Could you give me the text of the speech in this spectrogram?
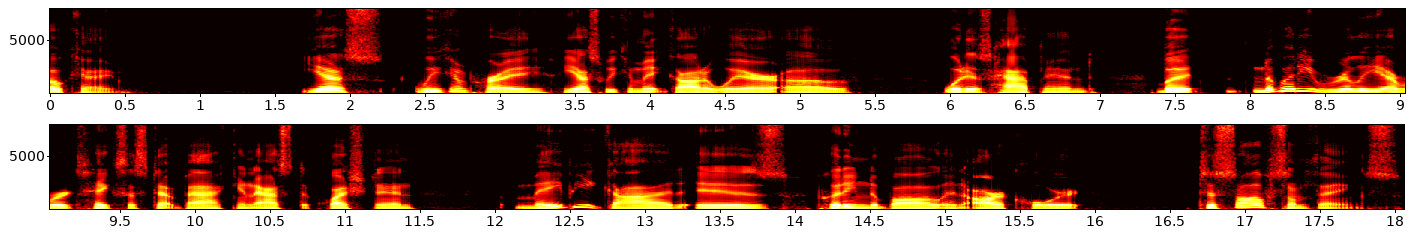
okay, yes, we can pray. Yes, we can make God aware of what has happened, but nobody really ever takes a step back and asks the question maybe God is putting the ball in our court to solve some things.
